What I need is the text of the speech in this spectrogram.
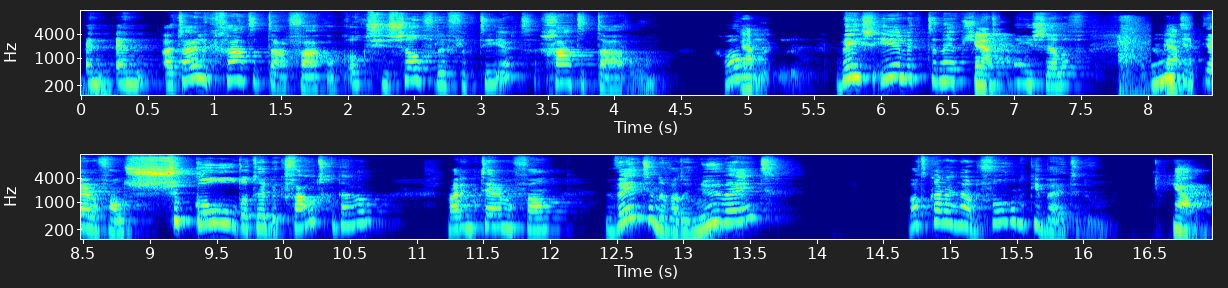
En, en uiteindelijk gaat het daar vaak ook, ook als je zelf reflecteert, gaat het daarom. Gewoon Ja. wees eerlijk ten opzichte Ja. van jezelf. En niet Ja. in termen van sukkel, dat heb ik fout gedaan. Maar in termen van, wetende wat ik nu weet, wat kan ik nou de volgende keer beter doen? Ja. Ja.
